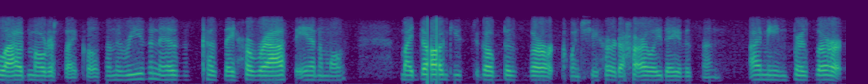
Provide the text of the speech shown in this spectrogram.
loud motorcycles, and the reason is because they harass animals. My dog used to go berserk when she heard a Harley Davidson. I mean berserk.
